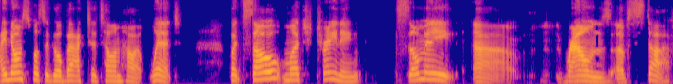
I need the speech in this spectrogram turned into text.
I know I'm supposed to go back to tell him how it went, but so much training, so many uh, rounds of stuff,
